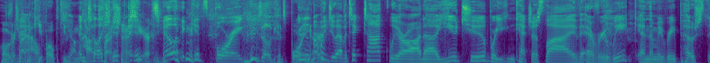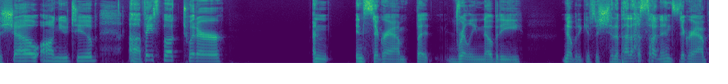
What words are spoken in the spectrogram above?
Well, we're for trying now. to keep up with the young hot I- freshness here until it gets boring. until it gets boring. But we herd. do have a TikTok. We are on uh, YouTube where you can catch us live every week, and then we repost the show on YouTube, uh, Facebook, Twitter, and Instagram. But really, nobody nobody gives a shit about us on Instagram.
